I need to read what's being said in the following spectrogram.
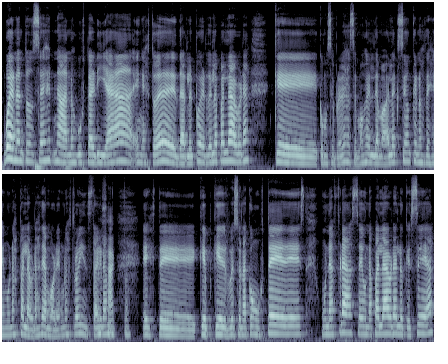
Bueno, entonces, nada, nos gustaría en esto de darle el poder de la palabra, que como siempre les hacemos el llamado a la acción, que nos dejen unas palabras de amor en nuestro Instagram. Exacto este, que, que resuena con ustedes, una frase, una palabra, lo que sea,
